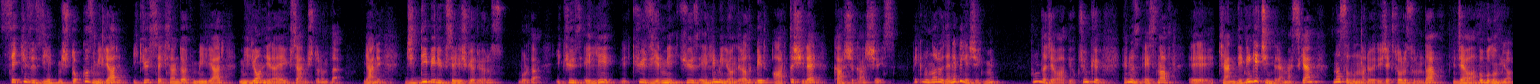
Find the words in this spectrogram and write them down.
879 milyar 284 milyar milyon liraya yükselmiş durumda. Yani ciddi bir yükseliş görüyoruz burada. 250 220 250 milyon liralık bir artış ile karşı karşıyayız. Peki bunlar ödenebilecek mi? Bunun da cevabı yok. Çünkü henüz esnaf e, kendini geçindiremezken nasıl bunları ödeyecek sorusunun da cevabı bulunmuyor.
